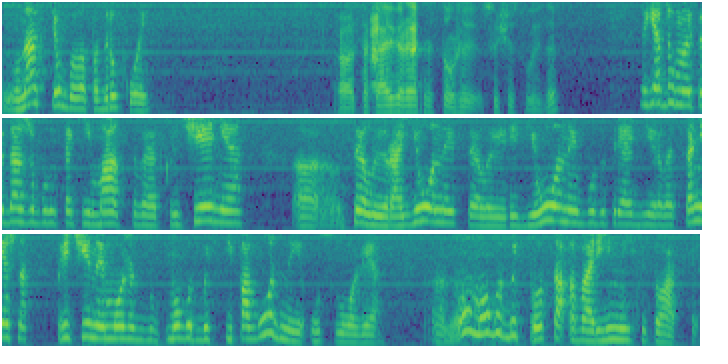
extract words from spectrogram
у нас все было под рукой. А такая вероятность тоже существует, да? Ну, я думаю, это даже будут такие массовые отключения, целые районы, целые регионы будут реагировать. Конечно, причиной может, могут быть и погодные условия, а, но могут быть просто аварийные ситуации.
